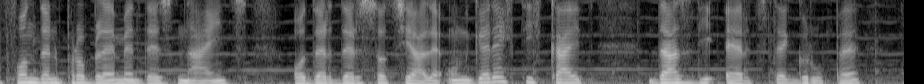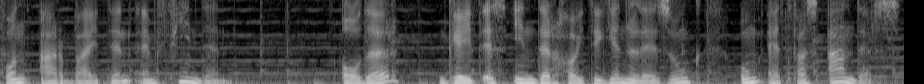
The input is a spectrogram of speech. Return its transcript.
von den Problemen des Neids oder der sozialen Ungerechtigkeit, das die Ärztegruppe von Arbeiten empfinden? Oder geht es in der heutigen Lesung um etwas anderes?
